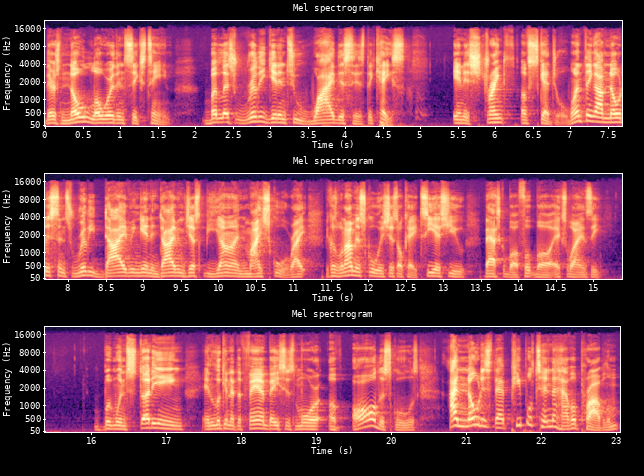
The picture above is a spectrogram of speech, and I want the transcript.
there's no lower than 16. But let's really get into why this is the case in his strength of schedule. One thing I've noticed since really diving in and diving just beyond my school, right? Because when I'm in school, it's just okay, TSU, basketball, football, X, Y, and Z. But when studying and looking at the fan bases more of all the schools, I noticed that people tend to have a problem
